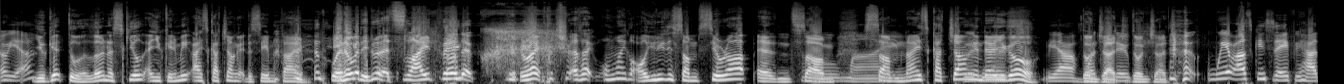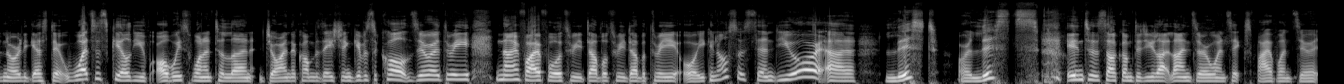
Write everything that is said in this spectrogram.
Oh yeah. You get to learn a skill and you can make ice kacang at the same time. Whenever they do that slide thing, the- right? It's like, oh my god, all you need is some syrup and some Oh some nice kacang, and there you go. Yeah. Don't judge. do. Don't judge. We're asking today, if you hadn't already guessed it, what's a skill you've always wanted to learn? Join the conversation. Give us a call, 03 9543 or you can also send your uh, list or lists into the Celcom Digilight line 016 510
